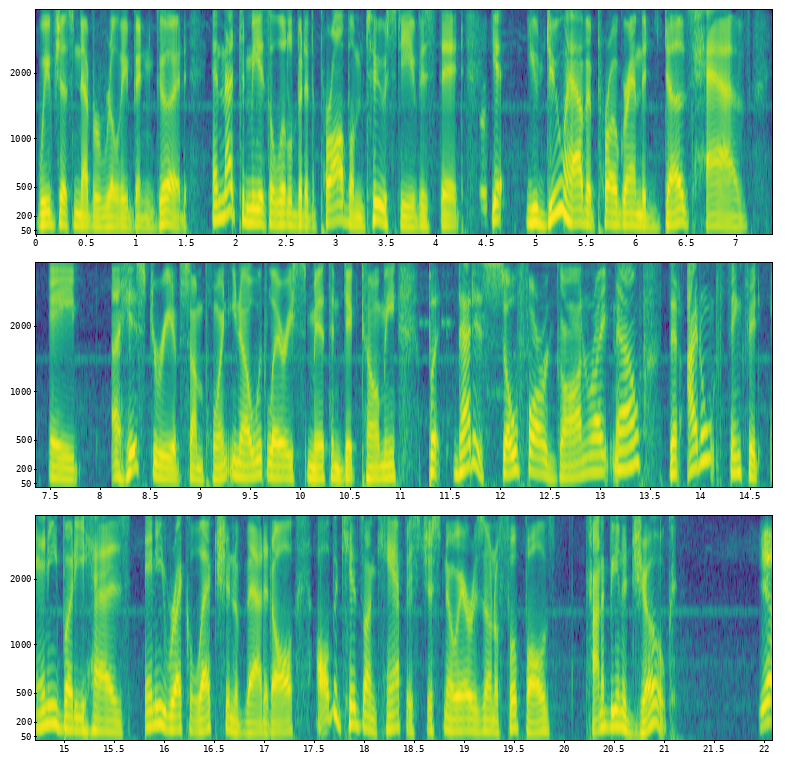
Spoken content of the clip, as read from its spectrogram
we've just never really been good. And that to me is a little bit of the problem too steve is that yeah, you do have a program that does have a a history of some point, you know, with Larry Smith and Dick Tomey, but that is so far gone right now that I don't think that anybody has any recollection of that at all. All the kids on campus just know Arizona football is kind of being a joke. Yeah,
